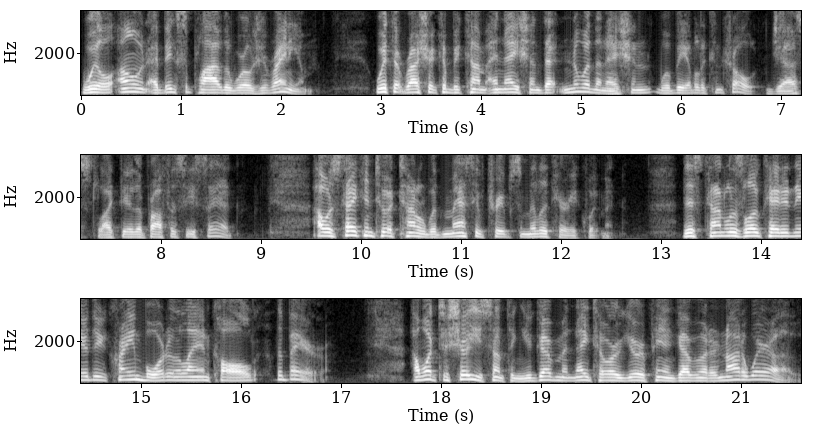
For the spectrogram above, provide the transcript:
will own a big supply of the world's uranium. With it, Russia could become a nation that no other nation will be able to control, just like the other prophecy said. I was taken to a tunnel with massive troops and military equipment. This tunnel is located near the Ukraine border in the land called the Bear. I want to show you something your government, NATO, or European government are not aware of.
